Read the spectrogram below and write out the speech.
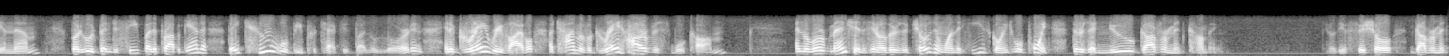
in them, but who had been deceived by the propaganda, they too will be protected by the Lord. And, and a great revival, a time of a great harvest will come. And the Lord mentions, you know, there's a chosen one that He's going to appoint. There's a new government coming. You know, the official government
